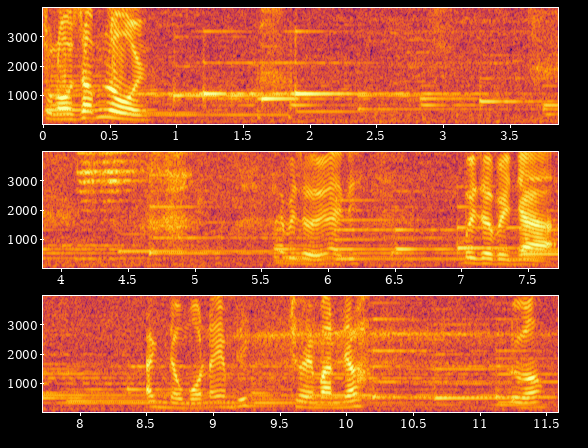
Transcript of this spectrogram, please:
Chúng nó dẫm rồi. Hay bây giờ thế này đi. Bây giờ về nhà, Anh nấu món em thích cho em ăn nhá. Được không?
